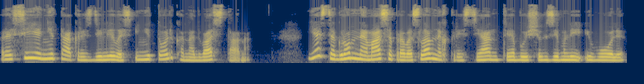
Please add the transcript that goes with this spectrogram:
Россия не так разделилась и не только на два стана. Есть огромная масса православных крестьян, требующих земли и воли,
